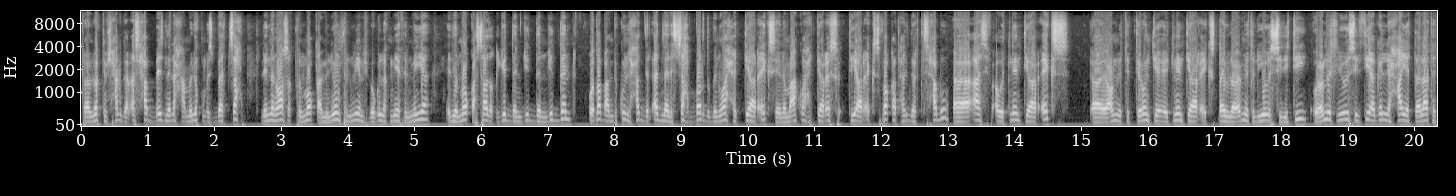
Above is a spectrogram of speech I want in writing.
فدلوقتي مش هقدر أسحب بإذن الله هعمل لكم إثبات سحب لأن أنا واثق في الموقع مليون في المية مش بقول لك 100% إن الموقع صادق جدا جدا جدا. وطبعا بيكون الحد الأدنى للسحب برضه من واحد TRX يعني معاك واحد تي ار إكس تي ار إكس فقط هتقدر تسحبه. آه آسف أو اثنين TRX آه عملة الترون تي 2 TRX طيب لو عملة اليو اس دي تي وعملة اليو اس دي تي أقل حاجة 3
